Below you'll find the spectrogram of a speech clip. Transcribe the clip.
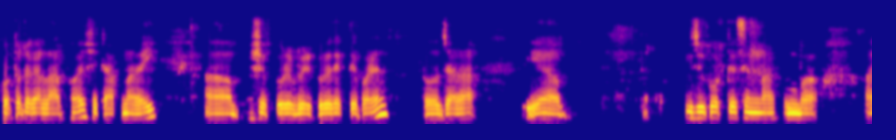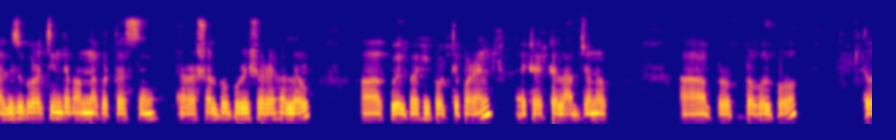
কত টাকা লাভ হয় সেটা আপনারাই হিসেব করে বের করে দেখতে পারেন। তো যারা কিছু করতেছেন না কিংবা কিছু করার চিন্তা ভাবনা করতেছেন, তারা স্বল্প পরিসরে হলেও কোয়েল পাখি করতে পারেন। এটা একটা লাভজনক প্রকল্প। তো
